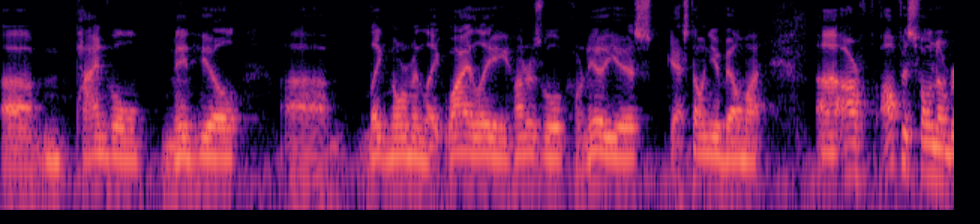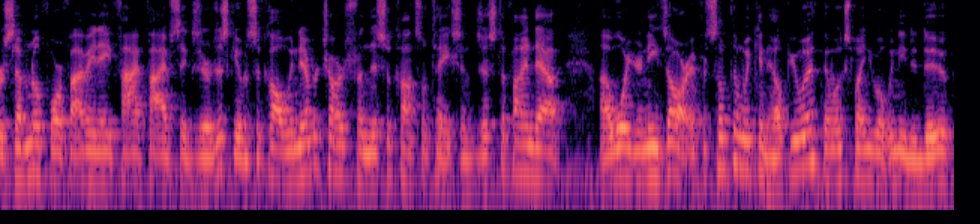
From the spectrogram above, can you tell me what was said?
um, Pineville, Mint Hill, um, Lake Norman, Lake Wylie, Huntersville, Cornelius, Gastonia, Belmont. Uh, our office phone number is 704-588-5560. Just give us a call. We never charge for initial consultation just to find out uh, what your needs are. If it's something we can help you with, then we'll explain to you what we need to do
